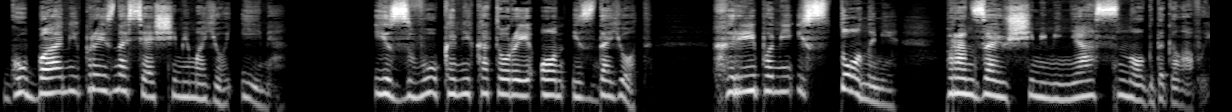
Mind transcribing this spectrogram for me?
губами, произносящими мое имя, и звуками, которые он издает, хрипами и стонами, пронзающими меня с ног до головы.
